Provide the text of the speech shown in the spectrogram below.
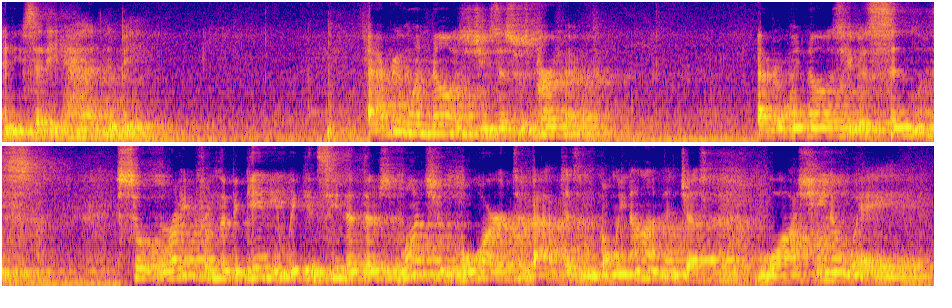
And he said he had to be. Everyone knows Jesus was perfect. Everyone knows he was sinless. So, right from the beginning, we can see that there's much more to baptism going on than just washing away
